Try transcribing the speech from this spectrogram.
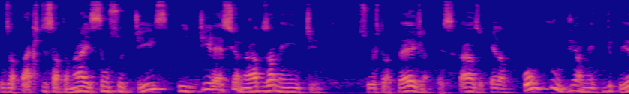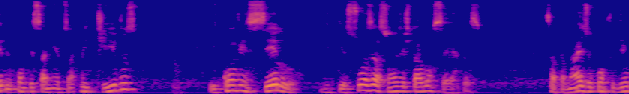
Os ataques de Satanás são sutis e direcionados à mente. Sua estratégia, nesse caso, era confundir a mente de Pedro com pensamentos aflitivos e convencê-lo de que suas ações estavam certas. Satanás o confundiu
